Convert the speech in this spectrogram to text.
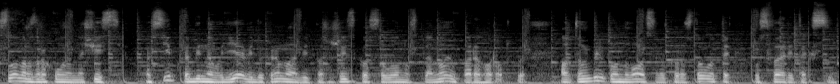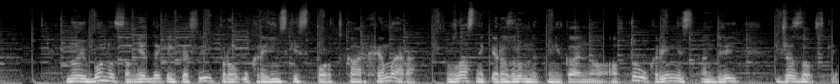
Салон розрахований на 6 осіб, кабіна водія відокремлена від пасажирського салону скляною перегородкою. Автомобіль планувалося використовувати у сфері таксі. Ну і бонусом є декілька слів про український спорткар Хемера. Власник і розробник унікального авто українець Андрій Джазовський.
